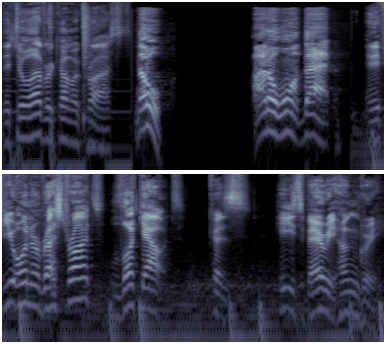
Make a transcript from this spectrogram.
that you'll ever come across. No, I don't want that. And if you own a restaurant, look out, because he's very hungry.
